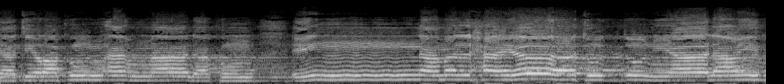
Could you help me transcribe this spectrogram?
يتركم أعمالكم إنما الحياة الدنيا لعب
